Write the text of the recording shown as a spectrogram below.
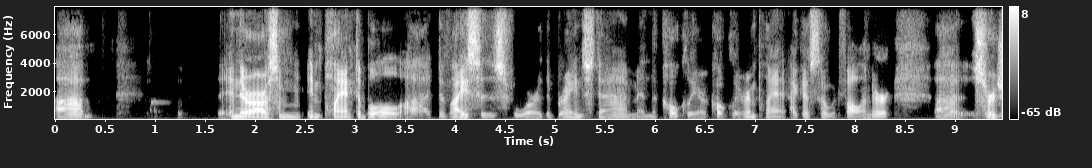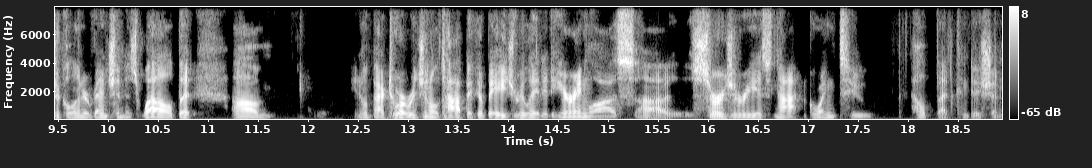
um, and there are some implantable uh, devices for the brainstem and the cochlear cochlear implant. I guess that would fall under uh, surgical intervention as well. But um, you know, back to our original topic of age-related hearing loss, uh, surgery is not going to help that condition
